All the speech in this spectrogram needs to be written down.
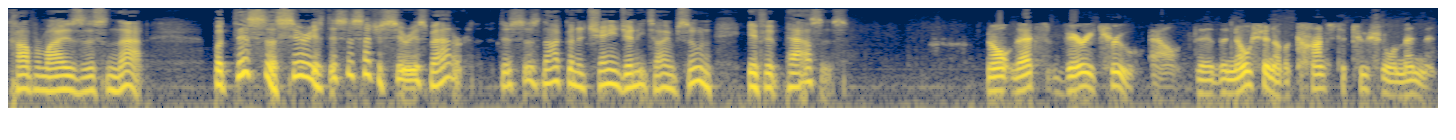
compromise this and that. But this is a serious. This is such a serious matter. This is not going to change anytime soon if it passes. No, that's very true, Al. The the notion of a constitutional amendment.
